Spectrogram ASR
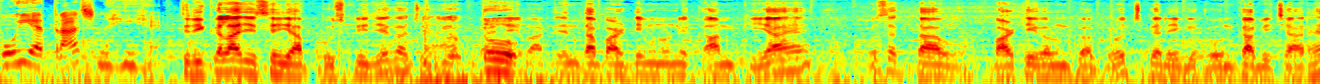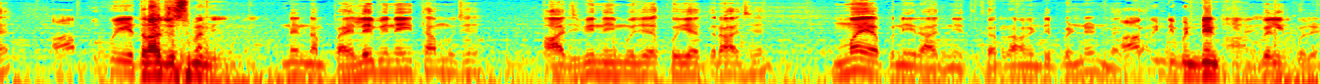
कोई ऐतराज नहीं है। श्रीकला जी से आप पूछ लीजिएगा चूँकि तो भारतीय जनता पार्टी में उन्होंने काम किया है। हो सकता है। पार्टी अगर उनको अप्रोच करेगी तो उनका विचार है। आपको कोई ऐतराज उसमें नहीं नहीं ना पहले भी नहीं था मुझे। आज भी नहीं मुझे कोई ऐतराज है। मैं अपनी राजनीति कर रहा हूँ इंडिपेंडेंट मैं आप इंडिपेंडेंट बिल्कुल।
